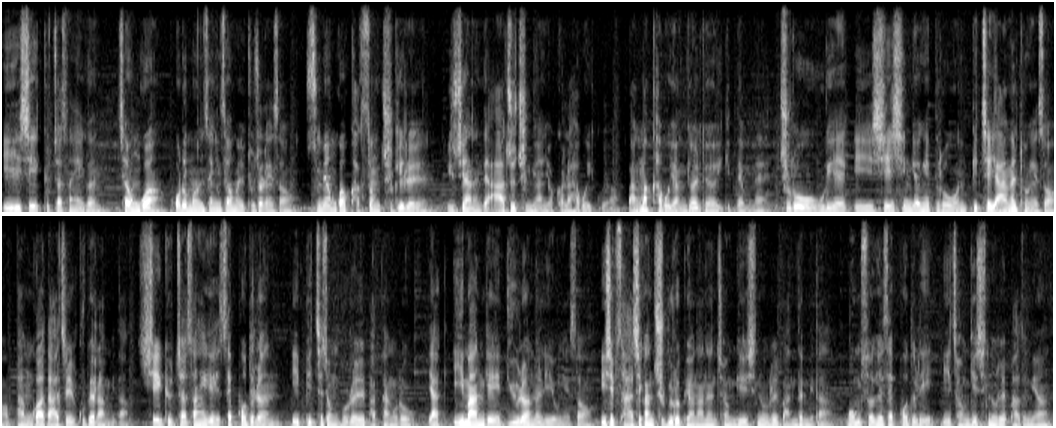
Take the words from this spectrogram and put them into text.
이 시교차 상액은 체온과 호르몬 생성을 조절해서 수면과 각성 주기를 유지하는 데 아주 중요한 역할을 하고 있고요. 망막하고 연결되어 있기 때문에 주로 우리의 이 시신경에 들어온 빛의 양을 통해서 밤과 낮을 구별합니다. 시교차 상액의 세포들은 이 빛의 정보를 바탕으로 약 2만 개의 뉴런을 이용해서 24시간 주기로 변하는 전기 신호를 만듭니다. 몸속의 세포들이 이 전기 신호를 받으면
